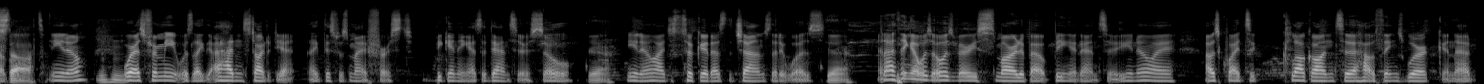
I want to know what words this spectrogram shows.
struggle, restart. You know? Mhm. Whereas for me it was like I hadn't started yet. Like this was my first beginning as a dancer. So, Yeah. you know, I just took it as the challenge that it was. Yeah. And I think I was always very smart about being a dancer. You know, I, I was quite to clock on to how things work and I'd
